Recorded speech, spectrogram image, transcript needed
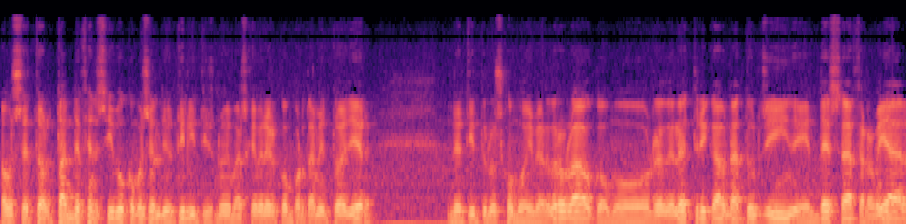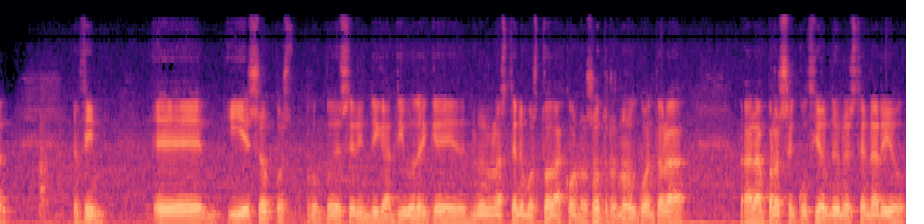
a un sector tan defensivo como es el de utilities. No hay más que ver el comportamiento ayer de títulos como Iberdrola o como Red Eléctrica o Naturgy, Endesa, Ferrovial, en fin, eh, y eso pues puede ser indicativo de que no las tenemos todas con nosotros ¿no? en cuanto a la, a la prosecución de un escenario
